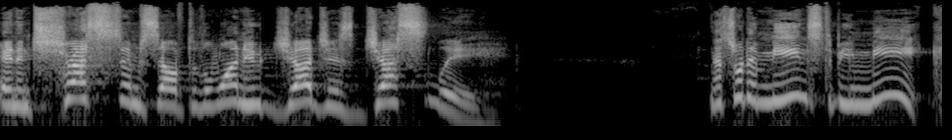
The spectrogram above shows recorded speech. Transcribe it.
and entrusts himself to the one who judges justly. That's what it means to be meek.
